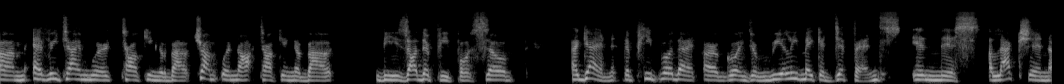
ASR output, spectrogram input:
um, every time we're talking about Trump, we're not talking about these other people. So again, the people that are going to really make a difference in this election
